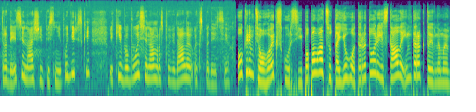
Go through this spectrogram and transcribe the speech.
традиції, наші пісні подільські, які бабусі нам розповідали в експедиціях. Окрім цього, екскурсії по палацу та його території стали інтерактивними.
